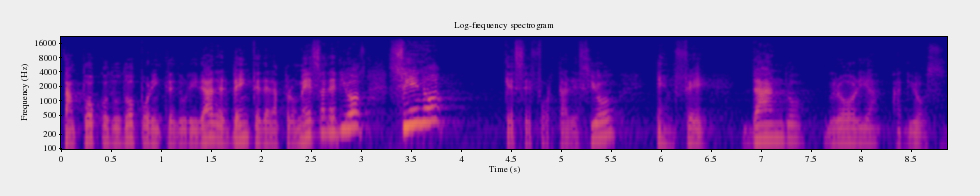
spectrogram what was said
Tampoco dudó por incredulidad el 20 de la promesa de Dios, sino que se fortaleció en fe, dando gloria a Dios.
